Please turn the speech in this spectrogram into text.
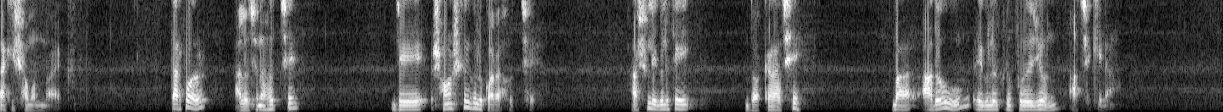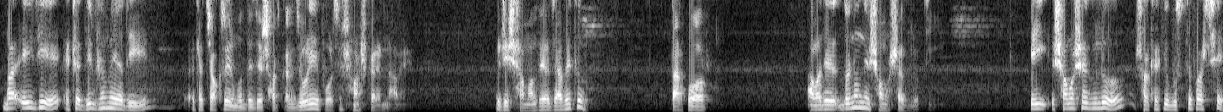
নাকি সমন্বয়ক? তারপর আলোচনা হচ্ছে যে সংস্কারগুলো করা হচ্ছে। আসলে এগুলোকে দরকার আছে? বা আদৌ এগুলোর কোনো প্রয়োজন আছে কিনা? বা এই যে একটা দীর্ঘমেয়াদী একটা চক্রের মধ্যে যে সরকার জড়িয়ে পড়ছে সংস্কারের নামে এটি সামাল দেওয়া যাবে তো? তারপর আমাদের দৈনন্দিন সমস্যাগুলো কি? এই সমস্যাগুলো সরকার কি বুঝতে পারছে?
